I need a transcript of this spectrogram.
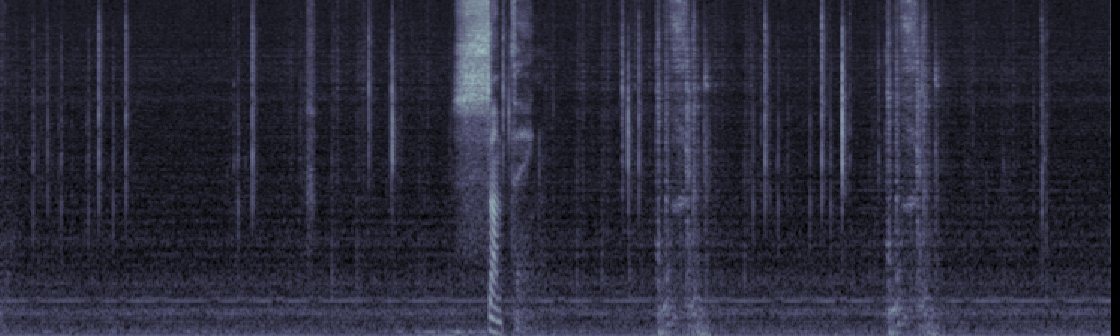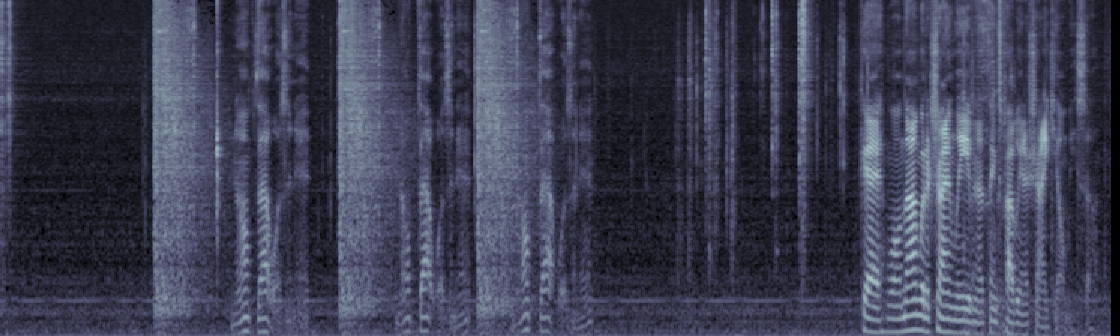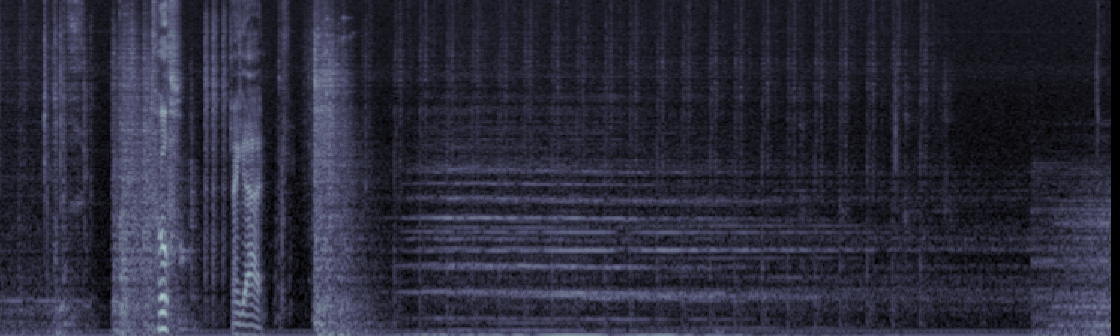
Something. Nope, that wasn't it. Nope, that wasn't it. Nope, that wasn't it. Okay, well, now I'm going to try and leave, and that thing's probably going to try and kill me, so. Oof. Thank God.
